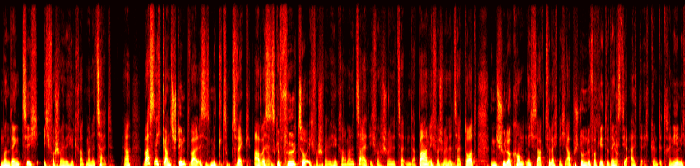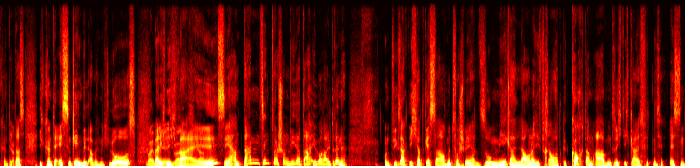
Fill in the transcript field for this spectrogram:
Und man denkt sich, ich verschwende hier gerade meine Zeit. Ja? Was nicht ganz stimmt, weil es ist Mittel zum Zweck. Aber es ist gefühlt so, ich verschwende hier gerade meine Zeit. Ich verschwende Zeit in der Bahn, ich verschwende Zeit dort. Ein Schüler kommt nicht, sagt vielleicht nicht ab, Stunde vergeht, du denkst dir, Alter, ich könnte trainieren, ich könnte Ja. das, ich könnte essen gehen, will aber nicht los, Weil weil, ich ja nicht weiß. weiß, ja, und dann sind wir schon wieder da überall drin. Und wie gesagt, ich hatte gestern auch mit Verspätung hatte so mega Laune. Die Frau hat gekocht am Abend, richtig geiles Fitnessessen.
